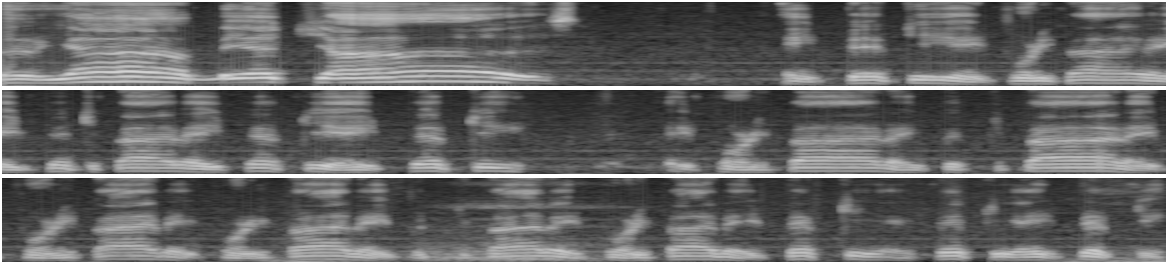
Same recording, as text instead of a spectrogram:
Booyah, bitches! 850, 845, 855, 850, 850, 845, 855, 845, 845, 855, 845, 850, 850, 850.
